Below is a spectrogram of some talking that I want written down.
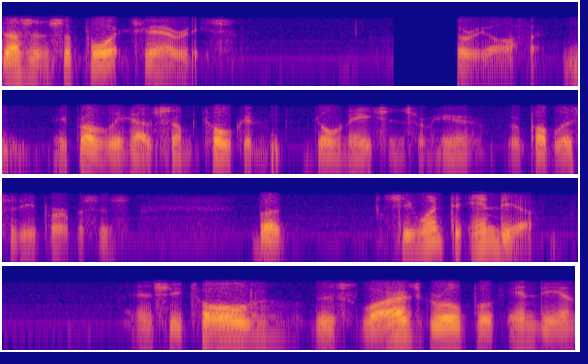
doesn't support charities very often. They probably have some token donations from here for publicity purposes. But she went to India and she told this large group of Indian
